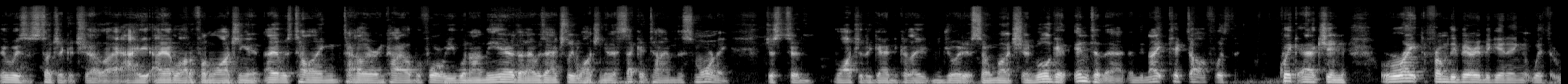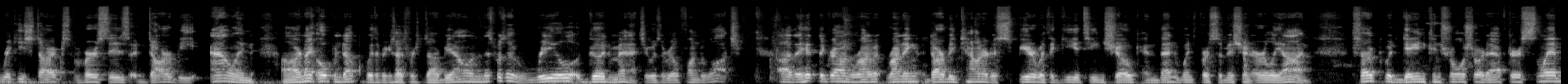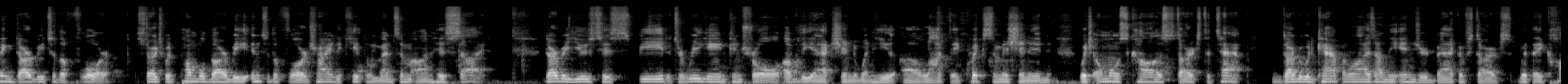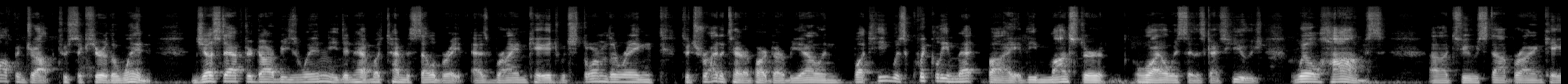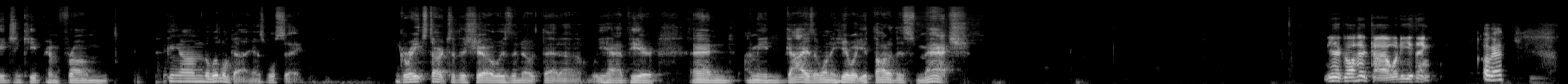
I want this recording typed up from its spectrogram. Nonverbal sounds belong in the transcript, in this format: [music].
it was such a good show. I, I, I, had a lot of fun watching it. I was telling Tyler and Kyle before we went on the air that I was actually watching it a second time this morning just to watch it again because I enjoyed it so much. And we'll get into that. And the night kicked off with quick action right from the very beginning with Ricky Starks versus Darby Allin. Uh, our night opened up with Ricky Starks versus Darby Allin. and this was a real good match. It was a real fun to watch. Uh, they hit the ground run- running. Darby countered a spear with a guillotine choke and then went for submission early on. Starks would gain control short after, slamming Darby to the floor. Starks would pummel Darby into the floor, trying to keep the momentum on his side. Darby used his speed to regain control of the action when he uh, locked a quick submission in, which almost caused Starks to tap. Darby would capitalize on the injured back of Starks with a coffin drop to secure the win. Just after Darby's win, he didn't have much time to celebrate as Brian Cage would storm the ring to try to tear apart Darby Allin, but he was quickly met by the monster, who I always say this guy's huge, Will Hobbs, uh, to stop Brian Cage and keep him from picking on the little guy, as we'll say great start to the show is the note that uh, we have here. And I mean, guys, I want to hear what you thought of this match. Yeah, go ahead, Kyle. What do you think? Okay.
